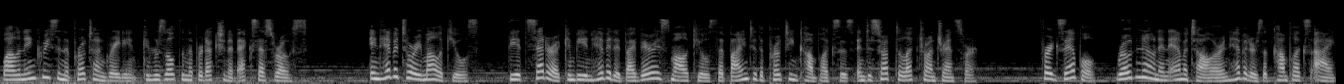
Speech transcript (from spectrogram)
while an increase in the proton gradient can result in the production of excess ROS. Inhibitory molecules, the ETC can be inhibited by various molecules that bind to the protein complexes and disrupt electron transfer. For example, rotenone and amytal are inhibitors of complex I,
